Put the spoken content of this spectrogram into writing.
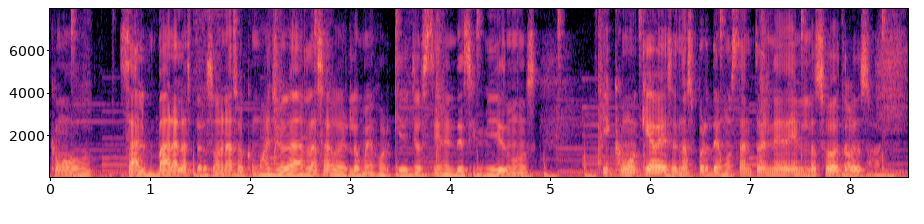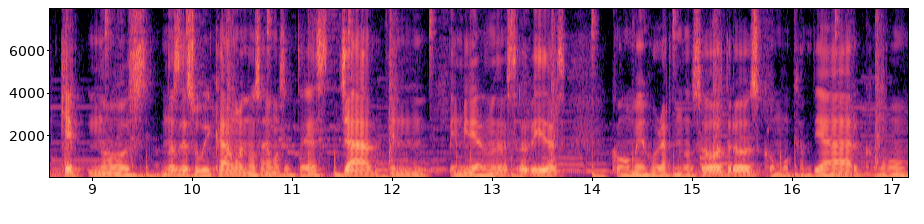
como salvar a las personas o como ayudarlas a ver lo mejor que ellos tienen de sí mismos. Y como que a veces nos perdemos tanto en, en nosotros Total. que nos, nos desubicamos, no sabemos entonces ya en, en mirarnos nuestras vidas, cómo mejorar nosotros, cómo cambiar, cómo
